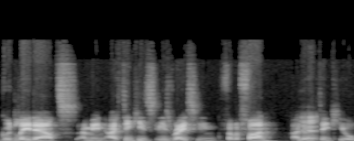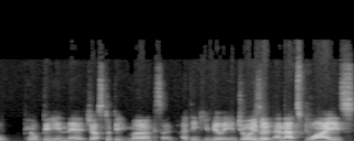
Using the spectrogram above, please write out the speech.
good lead outs. I mean, I think he's he's racing for the fun. I Yeah. don't think he'll he'll be in there just to beat Merckx. I, I think he really enjoys it, and that's why he's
